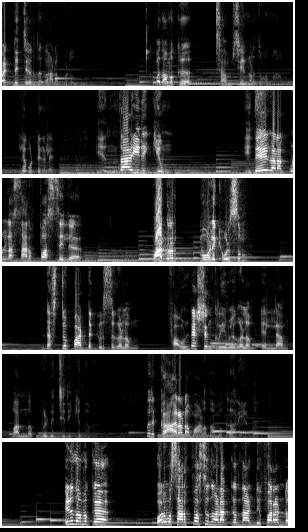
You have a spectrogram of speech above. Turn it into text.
പറ്റിച്ചേർന്ന് കാണപ്പെടുന്നു. അപ്പോൾ നമുക്ക് സംശയങ്ങൾ തോന്നാം. ഇല്ല കുട്ടികളെ? എന്തായിരിക്കും ഇതേ കണക്കുള്ള സർഫസിൽ വാട്ടർ മോളിക്യൂൾസും ഡസ്റ്റ് പാർട്ടിക്കിൾസുകളും ഫൗണ്ടേഷൻ ക്രീമുകളും എല്ലാം വന്ന് പിടിച്ചിരിക്കുന്നത്. ഇതൊരു കാരണമാണ് നമുക്ക് അറിയേണ്ടത് ഇനി നമുക്ക് ഓരോ സർഫസ് നടക്കുന്ന ഡിഫറന്റ്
